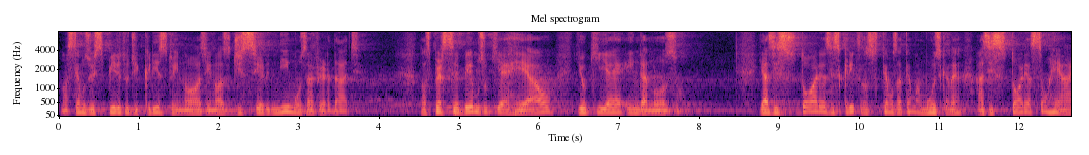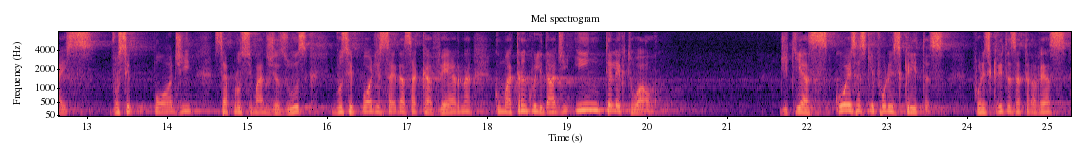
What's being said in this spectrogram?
Nós temos o Espírito de Cristo em nós e nós discernimos a verdade. Nós percebemos o que é real e o que é enganoso. E as histórias escritas, nós temos até uma música, né? As histórias são reais. Você pode se aproximar de Jesus, você pode sair dessa caverna com uma tranquilidade intelectual, de que as coisas que foram escritas foram escritas através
